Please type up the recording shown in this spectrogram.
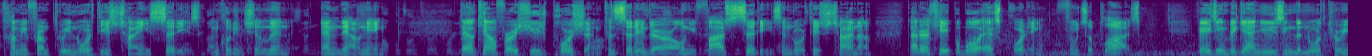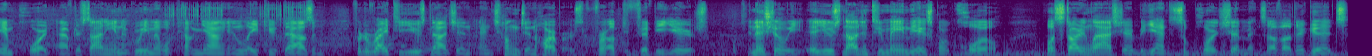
coming from three northeast Chinese cities, including Jilin and Liaoning. They account for a huge portion, considering there are only five cities in northeast China that are capable of exporting food supplies. Beijing began using the North Korean port after signing an agreement with Pyongyang in late 2000 for the right to use Najin and Chongjin harbors for up to 50 years. Initially, it used Najin to mainly export coal, but starting last year began to support shipments of other goods.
